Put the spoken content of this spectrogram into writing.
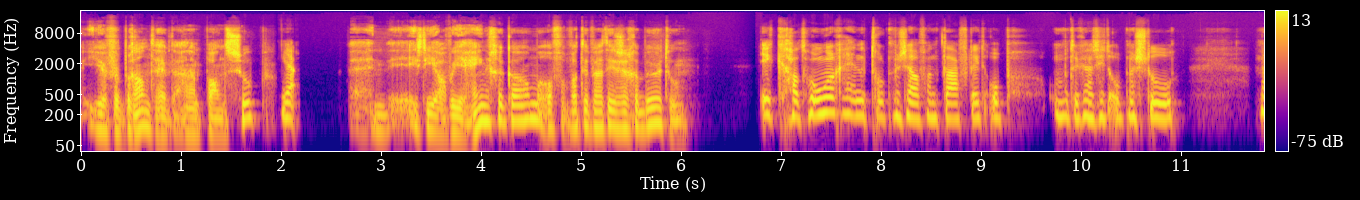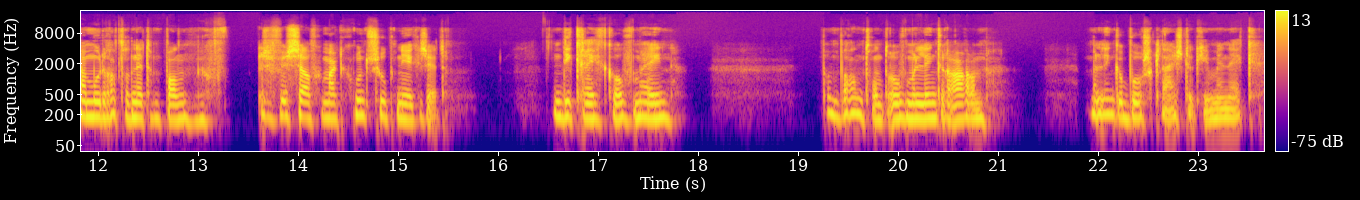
je verbrand hebt aan een pan soep. Ja. En is die over je heen gekomen of wat, wat is er gebeurd toen? Ik had honger en ik trok mezelf aan tafelkleed op om te gaan zitten op mijn stoel. Mijn moeder had er net een pan zelfgemaakte groentesoep neergezet. En die kreeg ik over me heen. Van brandwond over mijn linkerarm. Mijn linkerborst, klein stukje in mijn nek.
